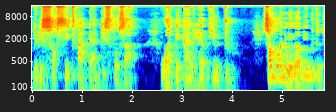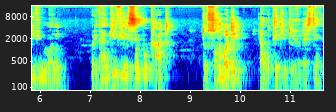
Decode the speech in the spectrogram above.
the resources at their disposal, what they can help you do. Someone may not be able to give you money, but they can give you a simple card to somebody that will take you to your destiny.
